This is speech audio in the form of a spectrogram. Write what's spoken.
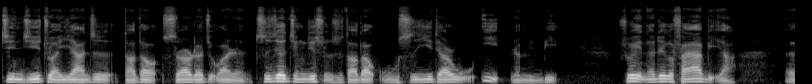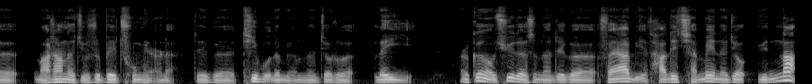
紧急转移安置达到十二点九万人，直接经济损失达到五十一点五亿人民币。所以呢，这个凡亚比呀。呃，马上呢就是被除名了。这个替补的名字叫做雷伊。而更有趣的是呢，这个凡亚比他的前辈呢叫云娜，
